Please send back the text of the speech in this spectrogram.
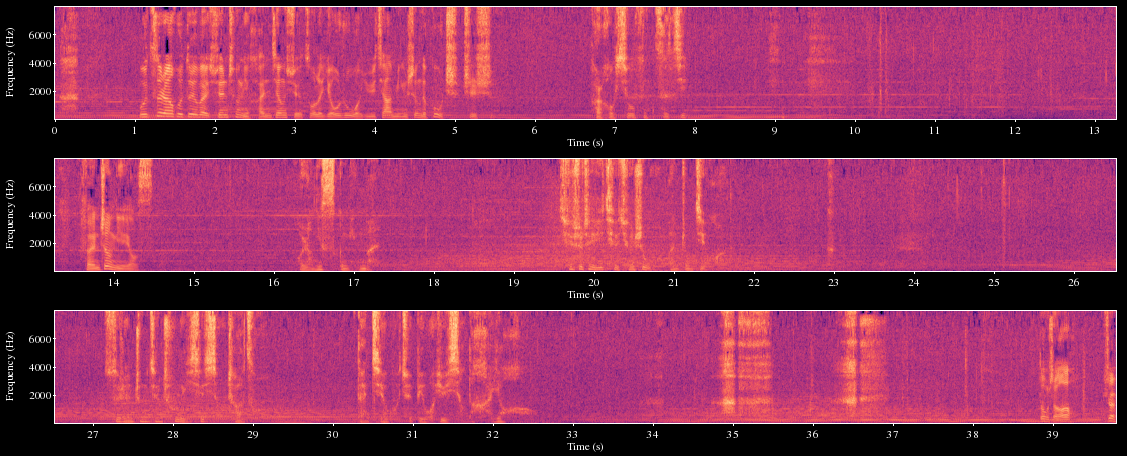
我自然会对外宣称你寒江雪做了有辱我于家名声的不耻之事，而后羞愤自尽。反正你也要死，我让你死个明白。其实这一切全是我暗中计划的。虽然中间出了一些小差错，但结果却比我预想的还要好。动手！是。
